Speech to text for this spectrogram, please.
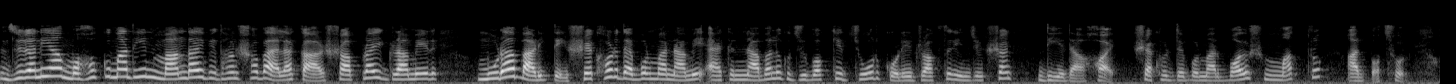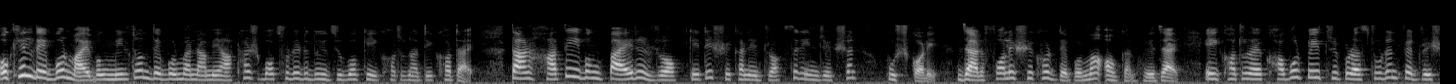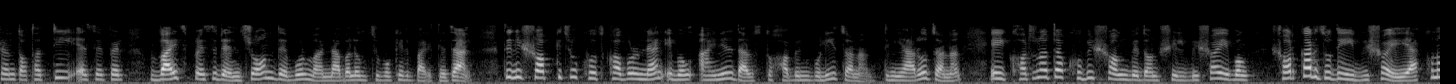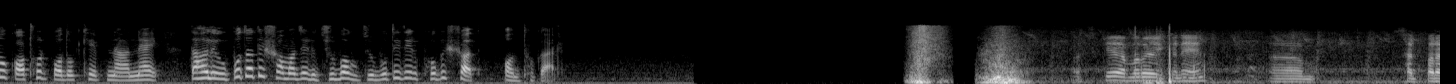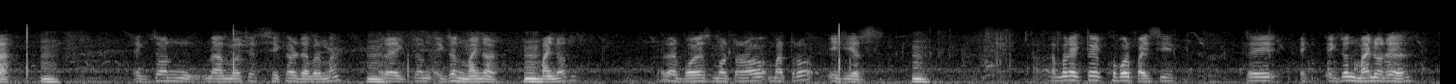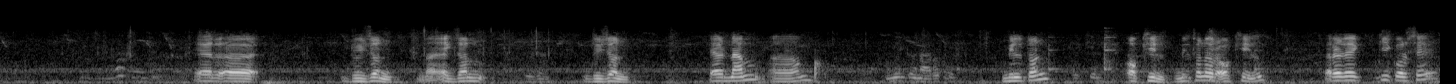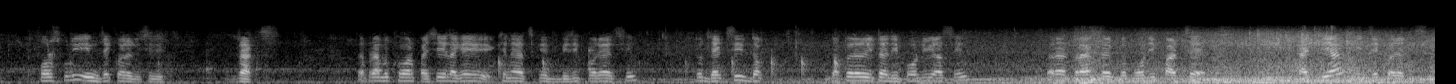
জিরানিয়া মহকুমাধীন মান্দাই বিধানসভা এলাকার সাপ্রাই গ্রামের মুড়া বাড়িতে শেখর দেববর্মা নামে এক নাবালক যুবককে জোর করে ড্রাগসের ইঞ্জেকশন দিয়ে দেওয়া হয়। শেখর দেববর্মার বয়স মাত্র আট বছর। অখিল দেববর্মা এবং মিল্টন দেববর্মা নামে আঠাশ বছরের দুই যুবক এই ঘটনাটি ঘটায়। তার হাতে এবং পায়ের রক কেটে সেখানে ড্রাগসের ইঞ্জেকশন পুশ করে, যার ফলে শেখর দেববর্মা অজ্ঞান হয়ে যায়। এই ঘটনায় খবর পেয়ে ত্রিপুরা স্টুডেন্ট ফেডারেশন তথা টিএসএফ এর ভাইস প্রেসিডেন্ট জন দেববর্মা নাবালক যুবকের বাড়িতে যান। তিনি সবকিছু খোঁজ খবর নেন এবং আইনের দ্বারস্থ হবেন বলেই জানান। তিনি আরও জানান, এই ঘটনাটা খুবই সংবেদনশীল বিষয় এবং সরকার যদি এই বিষয়ে এখনও কঠোর পদক্ষেপ না নেয় তাহলে উপজাতি সমাজের যুবক যুবতীদের ভবিষ্যৎ অন্ধকার। আজকে আমরা এখানে সাতপাড়া। একজন নাম হচ্ছে শিখর দেবর্মা একজন একজন মাইনর। মাইনর। বয়স মাত্র মাত্র এইট ইয়ার্স আমরা একটা খবর পাইছি এই একজন মাইনরের এর দুইজন না একজন দুইজন। এর নাম মিল্টন অখিল। মিল্টন আর অখিল তারা কি করছে? ফোর্সফুলি ইনজেক্ট করে দিছে ড্রাগস তারপরে আমি খবর পাইছি লাগে এখানে আজকে ভিজিট করে আছি। তো দেখছি ডক্টরের এটা রিপোর্টই আছে। তারা ড্রাগসের বডি পার্টসে কাটিয়া ইনজেক্ট করে দিছি।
